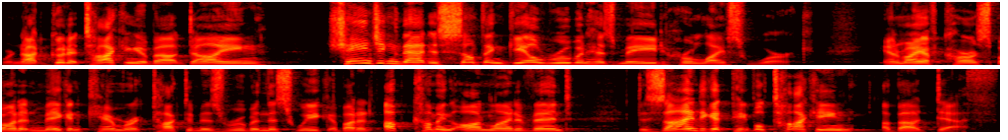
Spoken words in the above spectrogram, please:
We're not good at talking about dying. Changing that is something Gail Rubin has made her life's work. NMIF correspondent Megan Kamerick talked to Ms. Rubin this week about an upcoming online event designed to get people talking about death.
